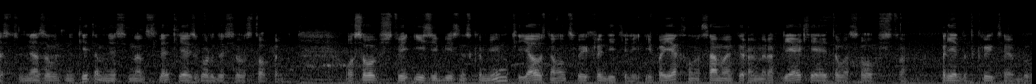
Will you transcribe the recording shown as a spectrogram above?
Здравствуйте, меня зовут Никита, мне 17 лет, я из города Севастополь. О сообществе Easy Business Community я узнал от своих родителей и поехал на самое первое мероприятие этого сообщества. Предоткрытие было.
